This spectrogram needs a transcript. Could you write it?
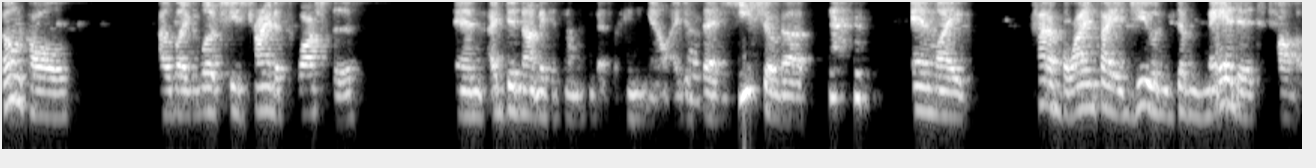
phone calls, I was like, look, she's trying to squash this. And I did not make it sound like you guys were hanging out. I just okay. said he showed up and like kind of blindsided you and demanded to talk.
